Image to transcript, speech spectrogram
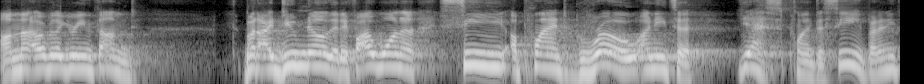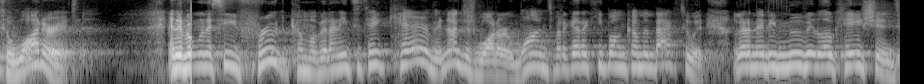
I'm not overly green thumbed. But I do know that if I want to see a plant grow, I need to, yes, plant a seed, but I need to water it. And if I want to see fruit come of it, I need to take care of it. Not just water it once, but I got to keep on coming back to it. I got to maybe move it locations,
